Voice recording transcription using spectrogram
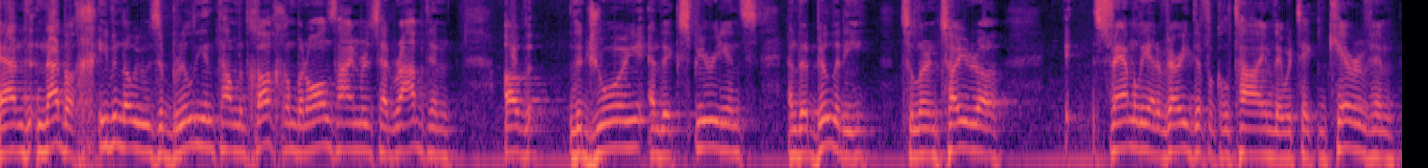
And Nebuch, even though he was a brilliant Talmud Chacham, but Alzheimer's had robbed him of the joy and the experience and the ability to learn Torah. His family had a very difficult time. They were taking care of him.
